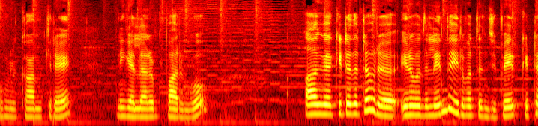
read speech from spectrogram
உங்களுக்கு காமிக்கிறேன். நீங்கள் எல்லோரும் பாருங்கோ. அங்கே கிட்டத்தட்ட ஒரு இருபதுலேருந்து இருபத்தஞ்சி பேர்கிட்ட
